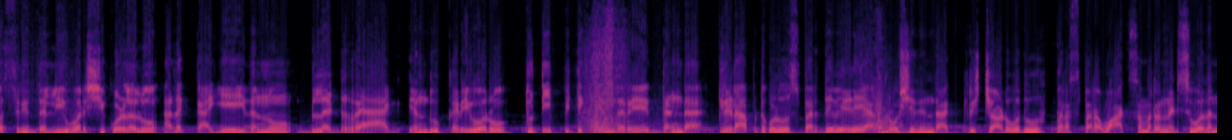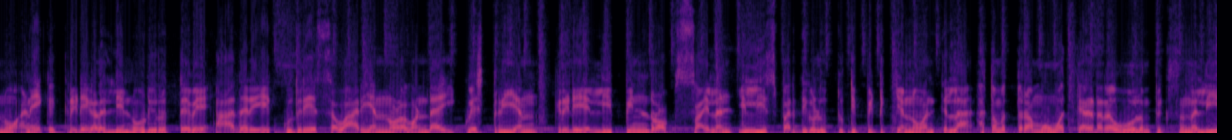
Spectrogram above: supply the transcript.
ಒಸರಿದ್ದಲ್ಲಿ ಒರೆಸಿಕೊಳ್ಳಲು ಅದಕ್ಕಾಗಿ ಇದನ್ನು ಬ್ಲಡ್ ರ್ಯಾಗ್ ಎಂದು ಕರೆಯುವರು. ತುಟಿ ಪಿಟಿಕ್ ಎಂದರೆ ದಂಡ. ಕ್ರೀಡಾಪಟುಗಳು ಸ್ಪರ್ಧೆ ವೇಳೆ ಆಕ್ರೋಶದಿಂದ ಕಿರ್ಚಾಡುವುದು, ಪರಸ್ಪರ ವಾಕ್ಸಮರ ನಡೆಸುವುದನ್ನು ಅನೇಕ ಕ್ರೀಡೆಗಳಲ್ಲಿ ನೋಡಿರುತ್ತೇವೆ. ಆದರೆ ಕುದುರೆ ಸವಾರಿಯನ್ನೊಳಗೊಂಡ ಇಕ್ವೆಸ್ಟ್ರಿಯನ್ ಕ್ರೀಡೆಯಲ್ಲಿ ಪಿನ್ ಡ್ರಾಪ್ ಸೈಲೆಂಟ್. ಇಲ್ಲಿ ಸ್ಪರ್ಧಿಗಳು ತುಟಿ ಪಿಟಿಕ್ ಎನ್ನುವಂತಿಲ್ಲ. ಹತ್ತೊಂಬತ್ತರ ಮೂವತ್ತೆರಡರ ಒಲಿಂಪಿಕ್ಸ್ನಲ್ಲಿ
